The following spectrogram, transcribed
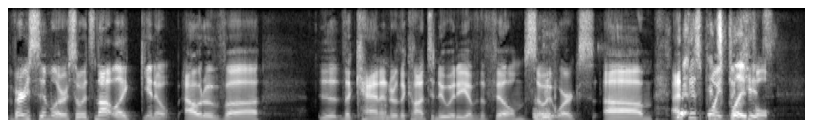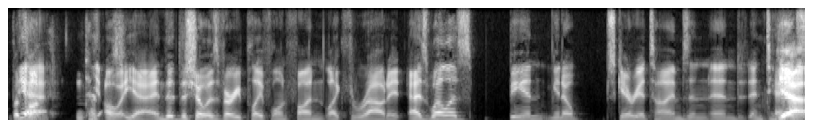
very similar. So it's not like you know out of uh, the, the canon or the continuity of the film. So Mhm. it works. Um, at Yeah, this point, the playful, kids, but yeah, fun oh yeah, and the, the show is very playful and fun like throughout it, as well as being you know scary at times and and intense. Yeah.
